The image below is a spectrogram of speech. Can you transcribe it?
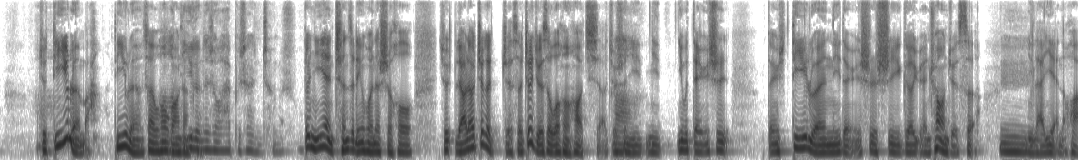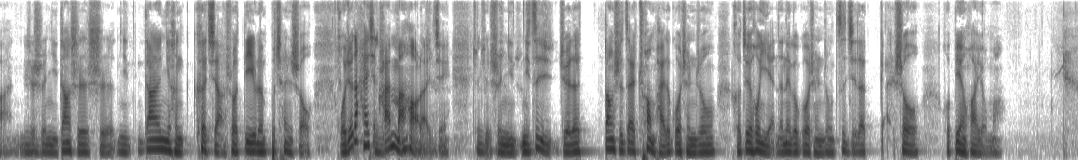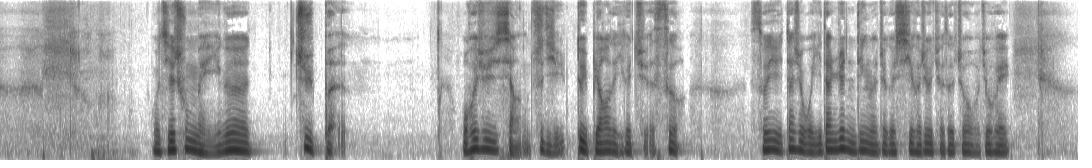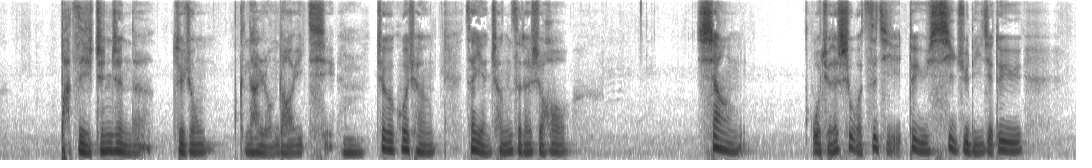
就第一轮吧，第一轮在文化广场。啊第一轮的时候还不是很成熟。对你演橙子灵魂的时候，就聊聊这个角色。这个角色我很好奇啊，就是你啊。你因为等于是等于是第一轮，你等于是是一个原创角色，嗯。你来演的话，就是你当时是你当然你很客气啊，说第一轮不趁手，我觉得还还蛮好了，已经。就是你你自己觉得当时在创排的过程中和最后演的那个过程中，自己的感受或变化有吗？我接触每一个剧本，我会去想自己对标的一个角色，所以，但是我一旦认定了这个戏和这个角色之后，我就会把自己真正的最终跟他融到一起。嗯这个过程在演橙子的时候，像我觉得是我自己对于戏剧理解、对于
